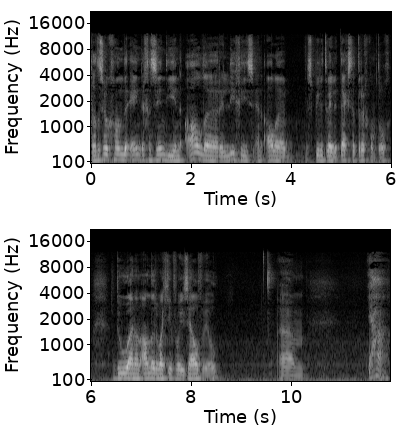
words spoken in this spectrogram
dat is ook gewoon de enige zin die in alle religies en alle spirituele teksten terugkomt, toch? Doe aan een ander wat je voor jezelf wil. Um, ja,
